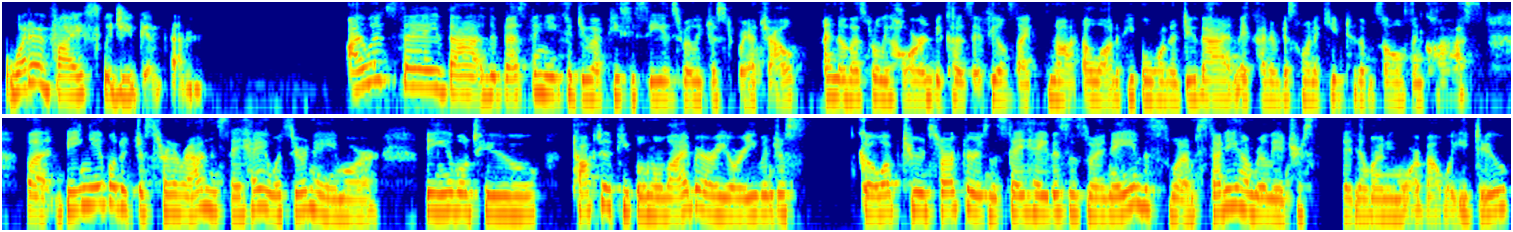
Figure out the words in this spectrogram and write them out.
what advice would you give them? I would say that the best thing you could do at PCC is really just branch out. I know that's really hard because it feels like not a lot of people want to do that and they kind of just want to keep to themselves in class. But being able to just turn around and say, hey, what's your name? Or being able to talk to people in the library or even just go up to your instructors and say, hey, this is my name, this is what I'm studying, I'm really interested in learning more about what you do.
